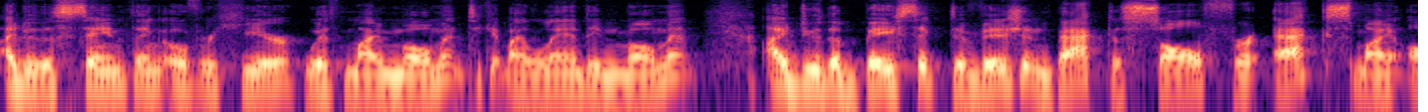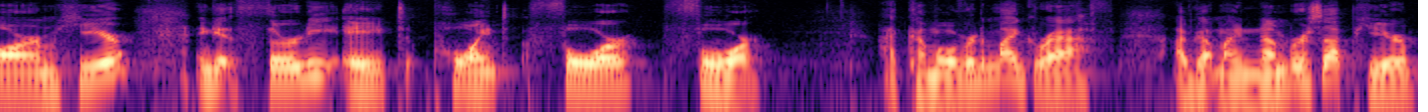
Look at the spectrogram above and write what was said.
I do the same thing over here with my moment to get my landing moment. I do the basic division back to solve for x, my arm here, and get 38.44. I come over to my graph I've got my numbers up here.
